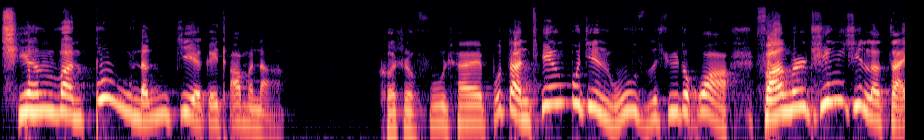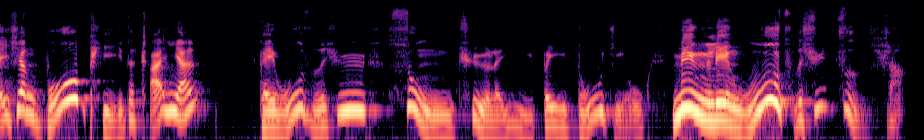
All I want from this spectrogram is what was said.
千万不能借给他们呐！可是夫差不但听不进伍子胥的话，反而听信了宰相伯嚭的谗言，给伍子胥送去了一杯毒酒，命令伍子胥自杀。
